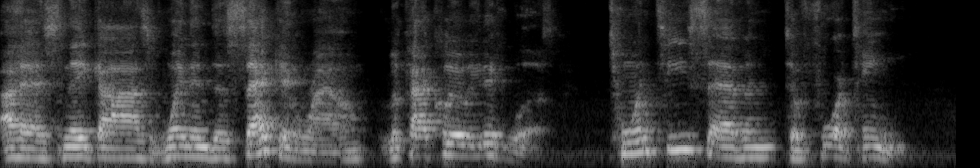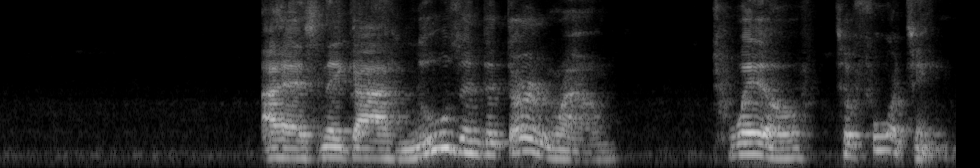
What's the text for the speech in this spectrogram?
I had Snake Eyes winning the second round. Look how clearly this was 27 to 14. I had Snake Eyes losing the third round 12 to 14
